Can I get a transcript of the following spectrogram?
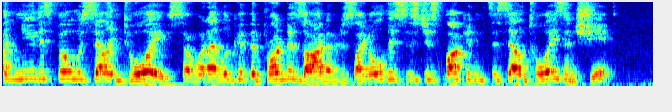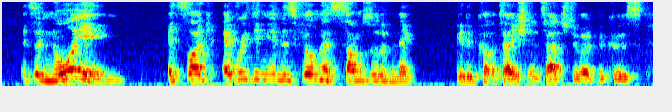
I knew this film was selling toys, so when I look at the prod design, I'm just like, all this is just fucking to sell toys and shit. It's annoying. It's like everything in this film has some sort of negative connotation attached to it because,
